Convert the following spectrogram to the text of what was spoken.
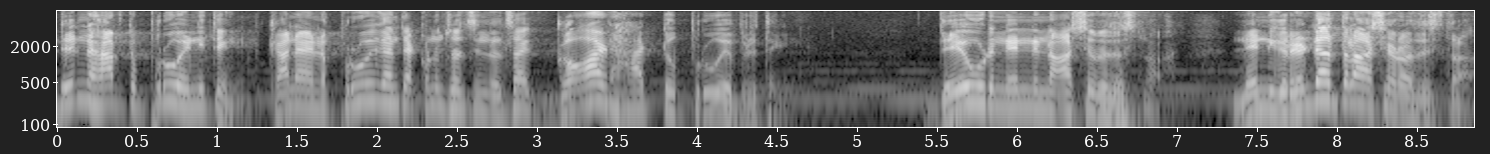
didn't have to prove anything కానీ ఆయన ప్రూవింగ్ అంతా ఎక్కడి నుంచి వచ్చింది తెలుసా? God had to prove everything దేవుడు నేను నిన్ను ఆశీర్వదిస్తున్నా. నేను నీకు రెండంతలు ఆశీర్వదిస్తున్నా.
